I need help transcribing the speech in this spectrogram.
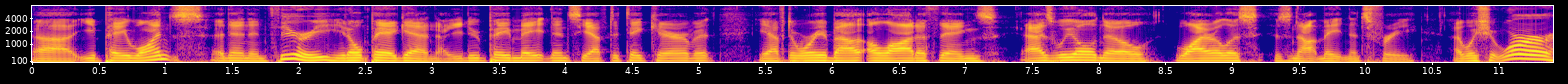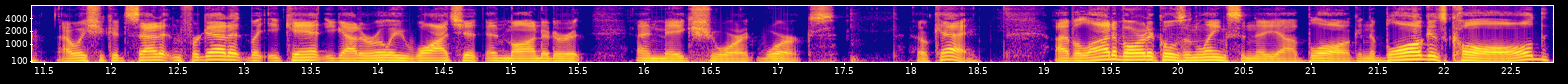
Uh, you pay once, and then in theory, you don't pay again. Now, you do pay maintenance. You have to take care of it. You have to worry about a lot of things. As we all know, wireless is not maintenance free. I wish it were. I wish you could set it and forget it, but you can't. You got to really watch it and monitor it and make sure it works. Okay. I have a lot of articles and links in the uh, blog, and the blog is called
